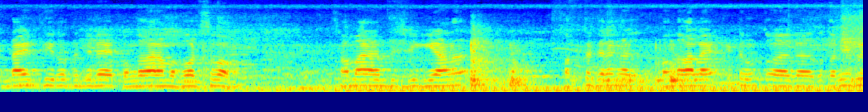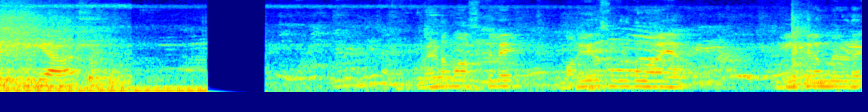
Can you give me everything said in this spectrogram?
രണ്ടായിരത്തി ഇരുപത്തഞ്ചിലെ പൊങ്കാല മഹോത്സവം സമാരംഭിച്ചിരിക്കുകയാണ്. ഭക്തജനങ്ങൾ പൊങ്കാല ഇട്ട് തുടങ്ങിയിരിക്കുകയാണ് മേടമാസത്തിലെ മകീര സുഹൃതമായ മുല്ലക്കലമ്മയുടെ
